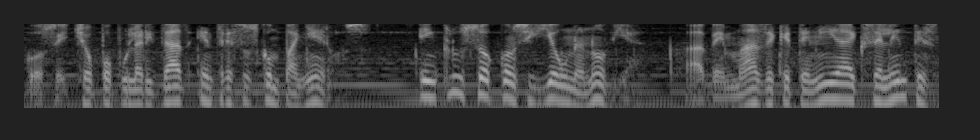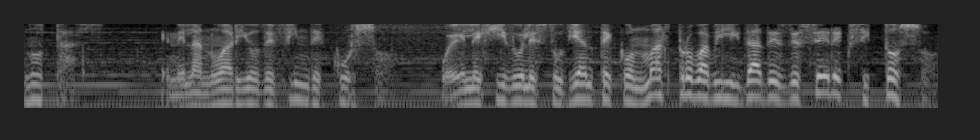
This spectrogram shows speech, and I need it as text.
cosechó popularidad entre sus compañeros e incluso consiguió una novia, además de que tenía excelentes notas. En el anuario de fin de curso, fue elegido el estudiante con más probabilidades de ser exitoso.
